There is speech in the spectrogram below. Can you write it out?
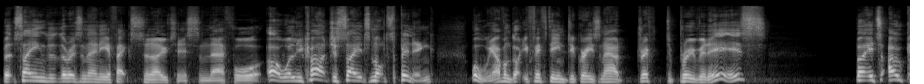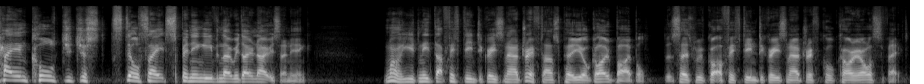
But saying that there isn't any effects to notice and therefore, oh, well, you can't just say it's not spinning. Well, we haven't got your 15 degrees an hour drift to prove it is. But it's okay and cool to just still say it's spinning even though we don't notice anything. Well, you'd need that 15 degrees an hour drift as per your Globe Bible that says we've got a 15 degrees an hour drift called Coriolis effect.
